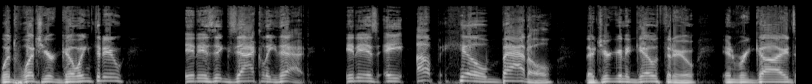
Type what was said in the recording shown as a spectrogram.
with what you're going through, it is exactly that. It is a uphill battle that you're going to go through in regards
